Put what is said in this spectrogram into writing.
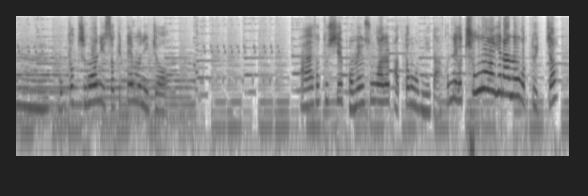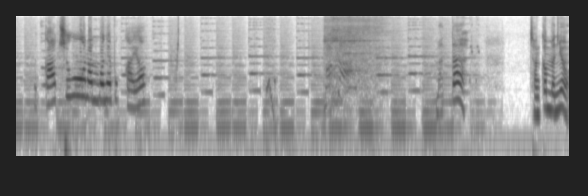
음 목격 증언이 있었기 때문이죠. 아야사토 씨의 범행 순간을 봤던 겁니다. 근데 이거 추궁하기라는 것도 있죠? 그러니까 추궁을 한번 해볼까요? 맞다. 잠깐만요.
